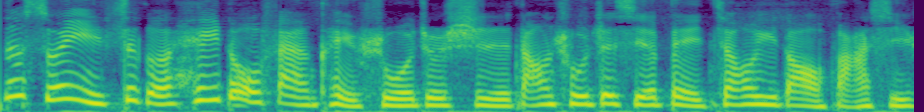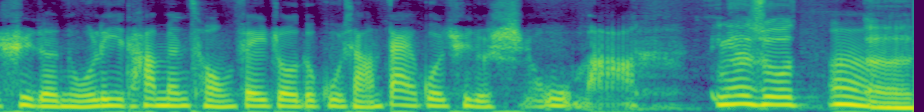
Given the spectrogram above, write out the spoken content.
那所以这个黑豆饭可以说就是当初这些被交易到巴西去的奴隶，他们从非洲的故乡带过去的食物嘛？应该说，嗯。呃，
